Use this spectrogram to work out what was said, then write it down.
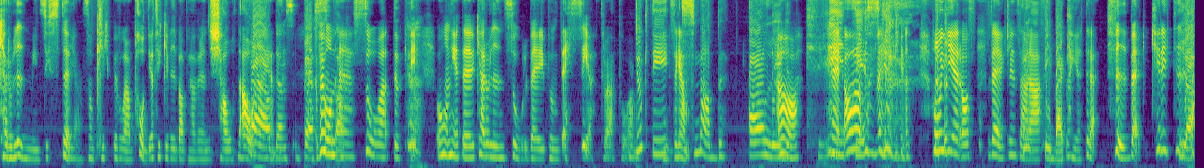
Caroline, min syster, Ja. som klipper våran podd. Jag tycker vi bara behöver en shout-out. Världens bästa. För hon är så duktig. Och hon heter carolinsolberg.se tror jag på Duktig, Instagram. snabb, ärlig, Ja, kritisk. ja, verkligen. Hon ger oss verkligen så här, Feedback. vad heter det? Feedback, kritik, Ja,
